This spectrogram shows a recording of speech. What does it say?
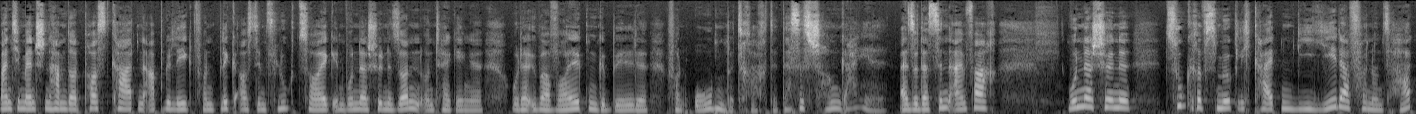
Manche Menschen haben dort Postkarten abgelegt von Blick aus dem Flugzeug in wunderschöne Sonnenuntergänge oder über Wolkengebilde von oben betrachtet. Das ist schon geil. Also das sind einfach wunderschöne Zugriffsmöglichkeiten, die jeder von uns hat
